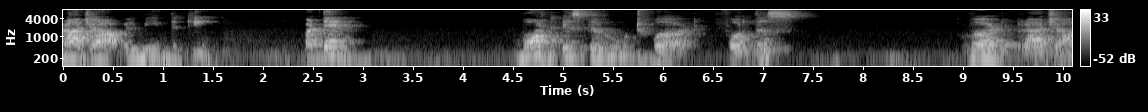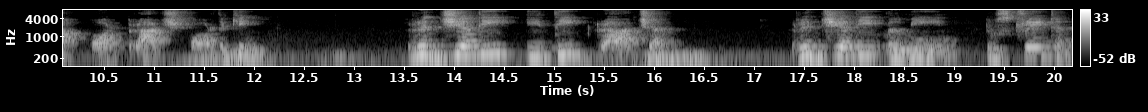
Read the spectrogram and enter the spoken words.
Raja will mean the king. But then, what is the root word for this word Raja or Raj or the king. Rijyati iti Rajan. Rijyati will mean to straighten,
